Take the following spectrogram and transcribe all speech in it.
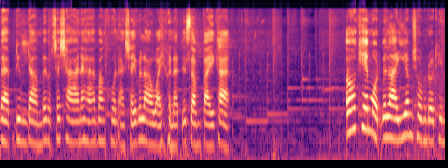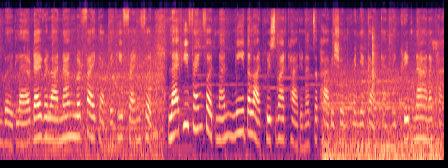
แบบดื่มด่ำไปแบบช้าๆนะคะ บางคนอาจใช้เวลาไวกว่านัดด้วยซ้ำไปค่ะโอเคหมดเวลาเยี่ยมชมโรเทนเบิร์กแล้วได้เวลานั่งรถไฟกลับไปที่แฟรงก์เฟิร์ตและที่แฟรงก์เฟิร์ตนั้นมีตลาดคริสต์มาสค่ะ เดี๋ยวนัดจะพาไปชมบรรยากาศกันในคลิปหน้านะคะ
